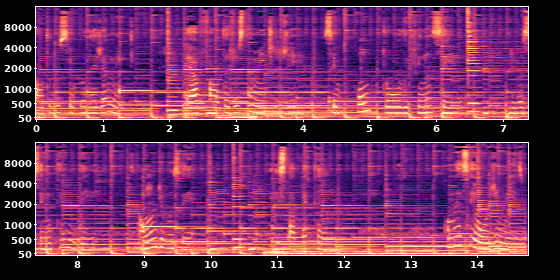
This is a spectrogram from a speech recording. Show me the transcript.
falta do seu planejamento, é a falta justamente de seu controle financeiro, de você entender aonde você está pecando. Comece hoje mesmo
